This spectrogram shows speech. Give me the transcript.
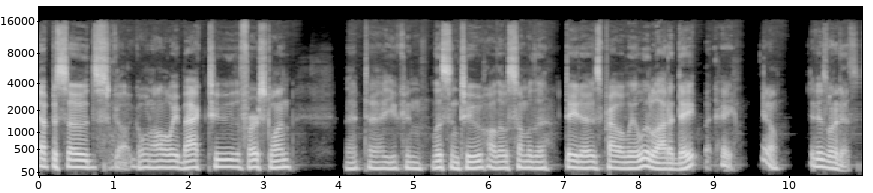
episodes going all the way back to the first one that uh, you can listen to. Although some of the data is probably a little out of date, but hey, you know, it is what it is.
